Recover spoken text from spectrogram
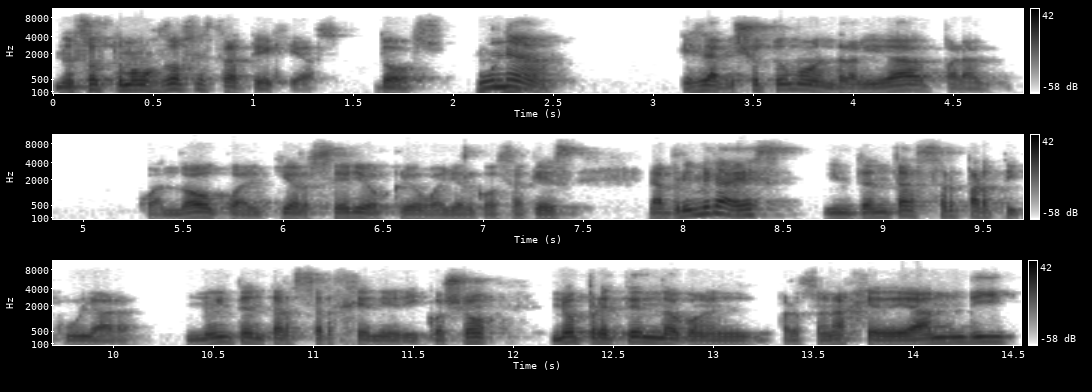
nosotros tomamos dos estrategias. Dos. Una es la que yo tomo en realidad para cuando hago cualquier serie o escribo cualquier cosa, que es, la primera es intentar ser particular, no intentar ser genérico. Yo no pretendo con el personaje de Andy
